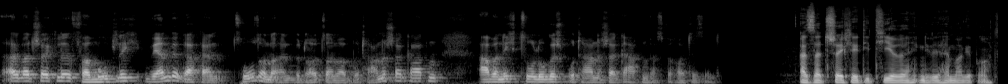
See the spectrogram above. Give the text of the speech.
Albert Schöchle, vermutlich wären wir gar kein Zoo, sondern ein bedeutsamer botanischer Garten, aber nicht zoologisch-botanischer Garten, was wir heute sind. Also hat Schöchle die Tiere in die Wilhelma gebracht.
